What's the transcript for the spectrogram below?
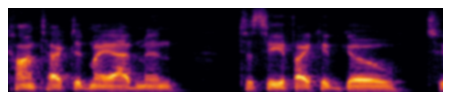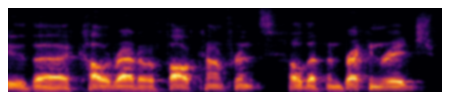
contacted my admin to see if I could go to the Colorado Fall Conference held up in Breckenridge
